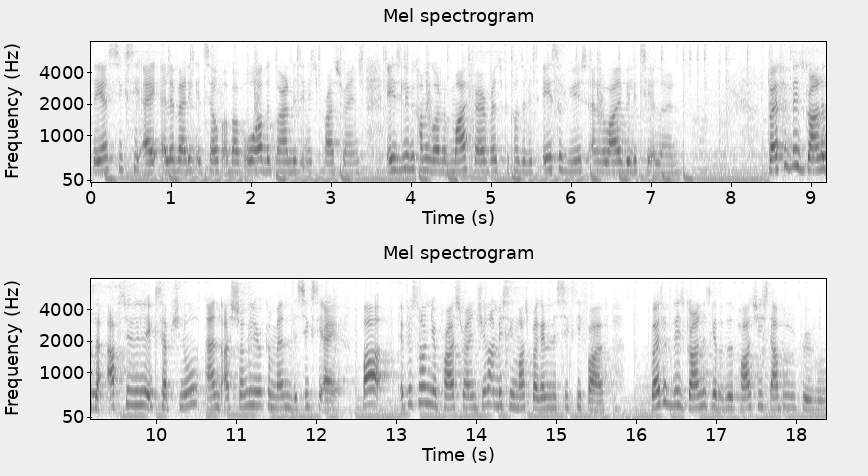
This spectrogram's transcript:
DS68 elevating itself above all other grinders in its price range, easily becoming one of my favourites because of its ease of use and reliability alone. Both of these grinders are absolutely exceptional and I strongly recommend the 68, but if it's not in your price range, you're not missing much by getting the 65. Both of these grinders get the Di Pacci stamp of approval.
